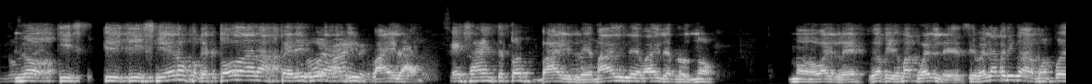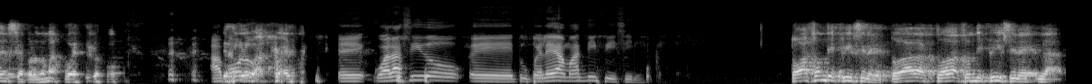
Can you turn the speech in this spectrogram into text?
no, no quis, quisieron porque todas las películas aquí bailan. Sí. Esa gente todo es baile, baile, baile, pero no. No, no bailé. Lo que yo me acuerde. Si ves la película, a lo mejor pueden ser, pero no me acuerdo. Apolo, no eh, ¿cuál ha sido eh, tu pelea más difícil? Todas son difíciles, todas, todas son difíciles, la,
